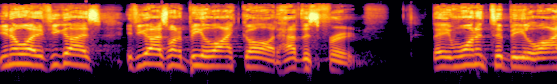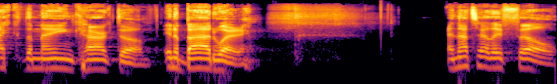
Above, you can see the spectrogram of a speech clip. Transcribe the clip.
"You know what? If you guys if you guys want to be like God, have this fruit." They wanted to be like the main character in a bad way. And that's how they fell.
